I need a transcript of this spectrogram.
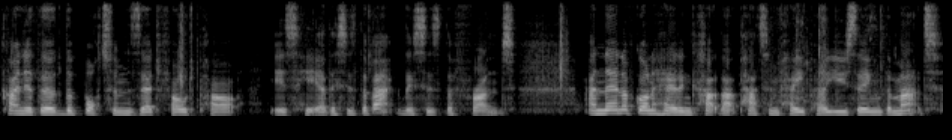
kind of the, the bottom Z fold part is here. This is the back, this is the front. And then I've gone ahead and cut that pattern paper using the mat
